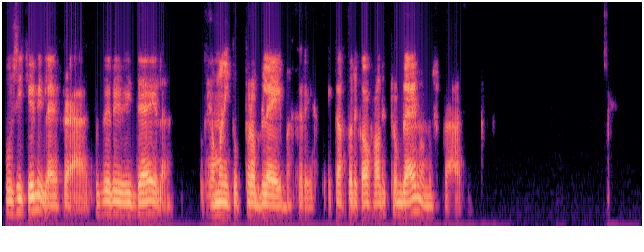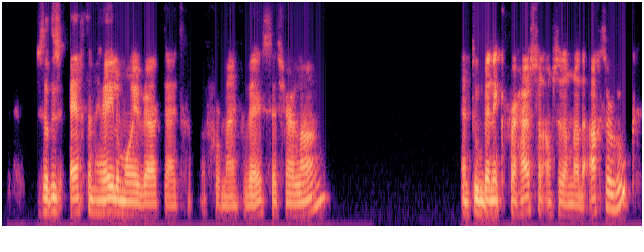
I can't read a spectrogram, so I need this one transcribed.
Hoe ziet jullie leven eruit? Wat willen jullie delen? Ook helemaal niet op problemen gericht. Ik dacht dat ik over al die problemen moest praten. Dus dat is echt een hele mooie werktijd voor mij geweest, zes jaar lang. En toen ben ik verhuisd van Amsterdam naar de Achterhoek.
